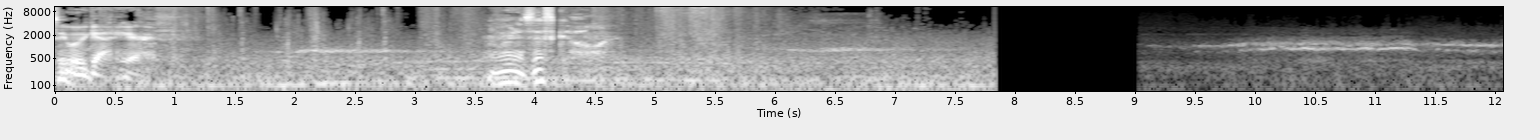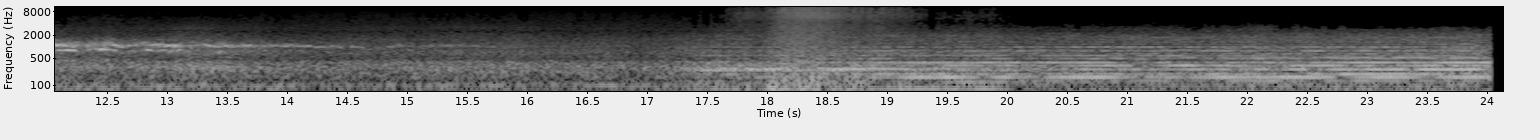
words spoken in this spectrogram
See what we got here. Where does this go?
